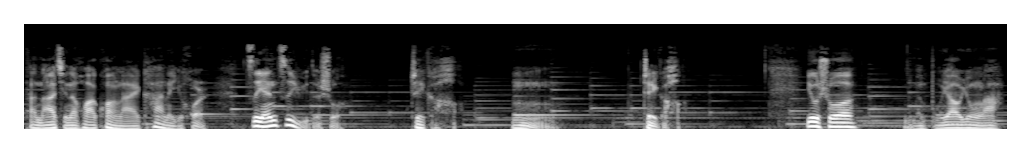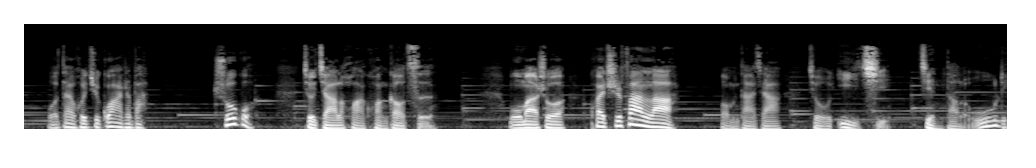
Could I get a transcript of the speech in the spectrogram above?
他拿起那画框来看了一会儿，自言自语的说。这个好，嗯，这个好。又说：“你们不要用啦，我带回去挂着吧。”说过，就加了画框告辞。母妈说：“快吃饭啦！”我们大家就一起进到了屋里。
